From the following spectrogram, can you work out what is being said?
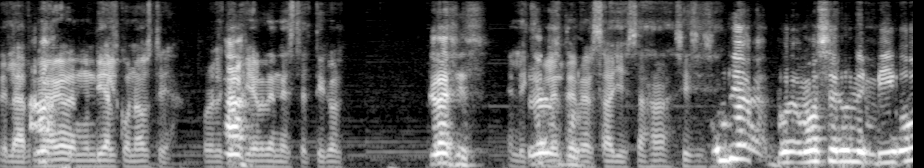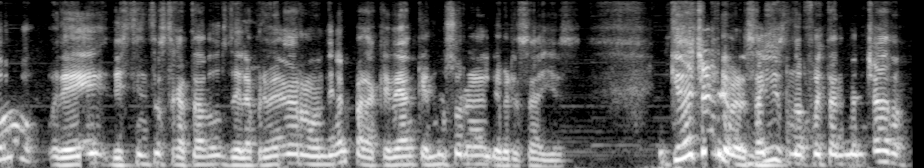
de la Primera ah. Guerra Mundial con Austria, por el que ah. pierden este Tirol. Gracias. El equivalente de Versalles, ajá, sí, sí, Un día vamos a hacer un en vivo de distintos tratados de la Primera Guerra Mundial para que vean que no solo era el de Versalles. Y que de hecho el de Versalles no fue tan manchado.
